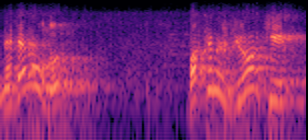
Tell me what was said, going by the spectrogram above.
Neden olur? Bakınız diyor ki,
